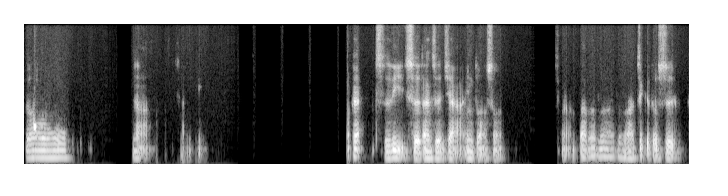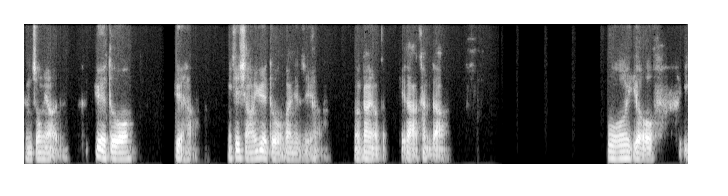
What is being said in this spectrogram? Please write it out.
都那产品，OK，直立式单车架、运动送，啊，叭叭叭叭叭，这个都是很重要的，越多越好。你可以想要越多关键字越好。我刚刚有给大家看到，我有一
